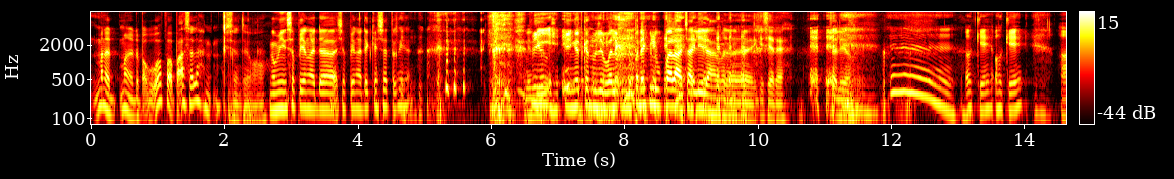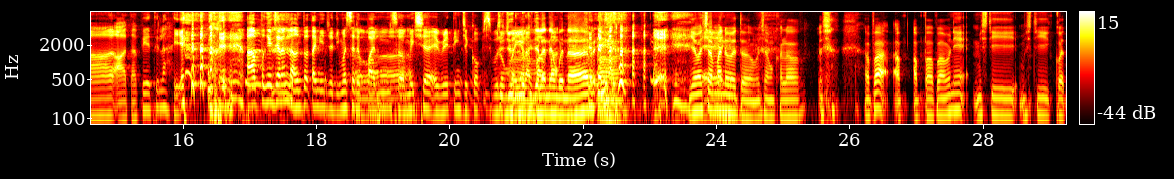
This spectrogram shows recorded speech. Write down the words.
Mana mana dapat buat apa? Apa asal lah. Kesian tu oh. Siapa yang ada siapa yang ada cash atau kan? Maybe Ingatkan boleh balik Pernah aku lupa lah Charlie lah Kesian dah Charlie lah. Okay Okay uh, ah, Tapi itulah. Uh, Pengajaran lah Untuk tanya je Di masa depan. So make sure everything cukup Sebelum Tuju dulu bayar ke jalan yang benar. Ya macam mana tu Macam kalau apa ap- apa apa apa ni mesti mesti kuat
